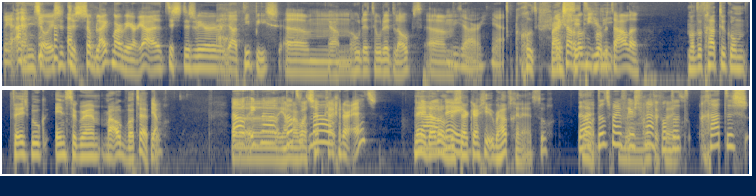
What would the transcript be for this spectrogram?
Ja. En zo is het. Dus zo blijkt maar weer. Ja, het is dus weer ja, typisch ehm, Ja. Hoe, dit, hoe dit loopt. Ehm, Bizar, ja. goed, Maar ik zou er ook niet voor betalen. Want het gaat natuurlijk om Facebook, Instagram, maar ook WhatsApp, Ja. toch? Nou, Eh, ik nou, ja, dat, maar WhatsApp, nou, krijg je daar ads? Nee, Nou, daarom. Dus daar krijg je überhaupt geen ads, toch? nou, Nee. dat is mijn Nee, eerste vraag. Want dat gaat dus...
